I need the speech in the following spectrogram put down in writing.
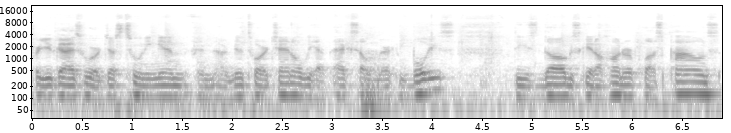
for you guys who are just tuning in and are new to our channel, we have XL American Bullies. These dogs get 100 plus pounds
